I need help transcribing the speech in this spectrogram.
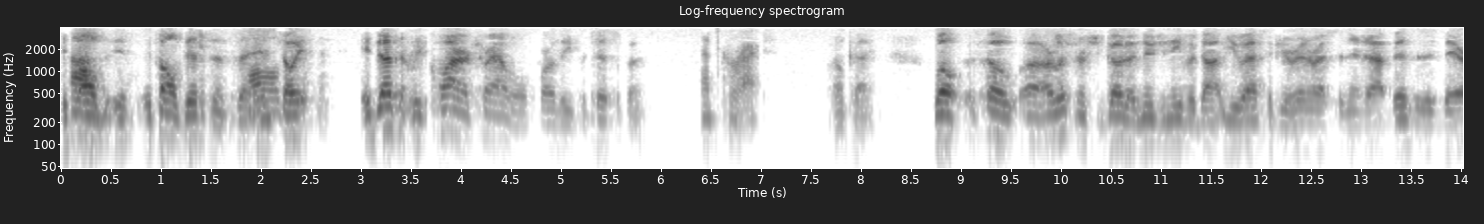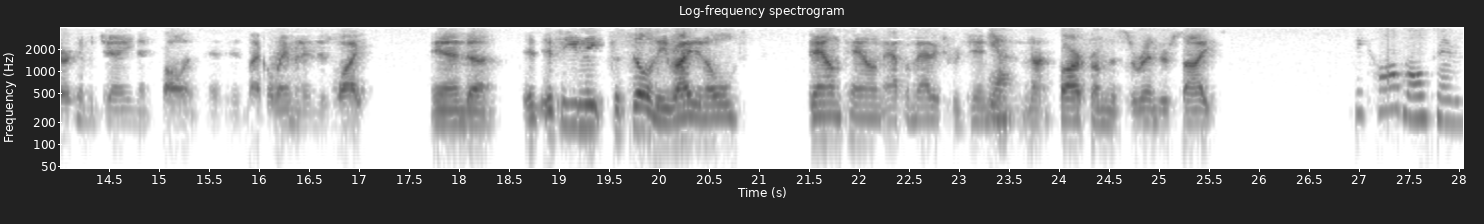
It's Um, all it's, it's all distance, and All so it, distance. it doesn't require travel for the participants. That's correct. Okay. Well, so uh, our listeners should go to newgeneva.us if you're interested in it. I visited there, him and Jane and Paul and, and Michael Raymond and his wife, and uh, it, it's a unique facility, right in old downtown Appomattox, Virginia, not far from the surrender site. we call Moulton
